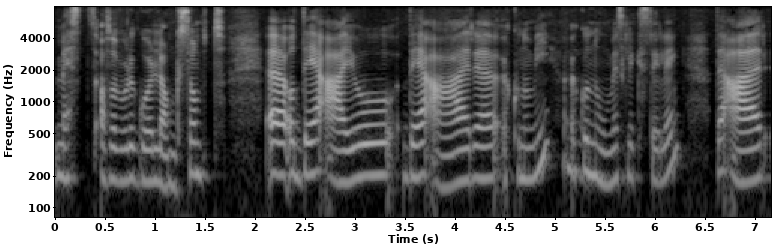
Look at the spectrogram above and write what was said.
mest Altså hvor det går langsomt. Eh, og det er jo Det er eh, økonomi, økonomisk likestilling. Det er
